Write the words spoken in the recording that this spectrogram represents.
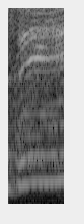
sometimes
